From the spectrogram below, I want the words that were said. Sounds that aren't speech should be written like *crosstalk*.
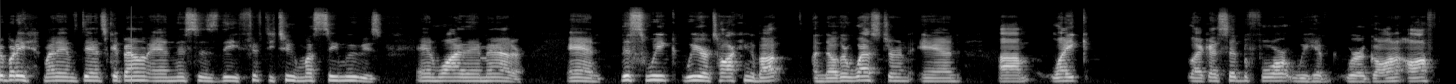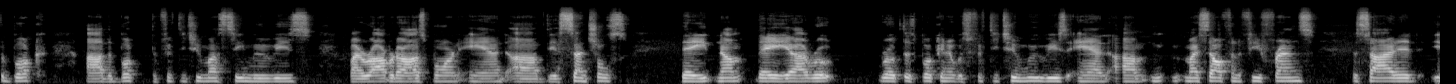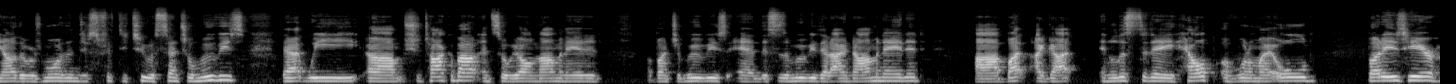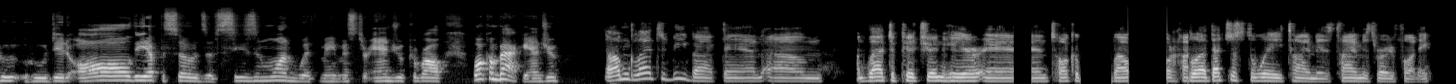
everybody, my name is Dan Skip Allen, and this is the 52 must see movies and why they matter. And this week we are talking about another Western. And um, like like I said before, we have we're gone off the book, uh, the book, the 52 must see movies by Robert Osborne and uh, the Essentials. They num they uh, wrote wrote this book and it was 52 movies and um, myself and a few friends decided, you know, there was more than just 52 essential movies that we um, should talk about. And so we all nominated a bunch of movies. And this is a movie that I nominated, uh, but I got enlisted a help of one of my old buddies here who, who did all the episodes of season one with me, Mr. Andrew Cabral. Welcome back, Andrew. I'm glad to be back, Dan. Um, I'm glad to pitch in here and, and talk about but that's just the way time is. Time is very funny.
